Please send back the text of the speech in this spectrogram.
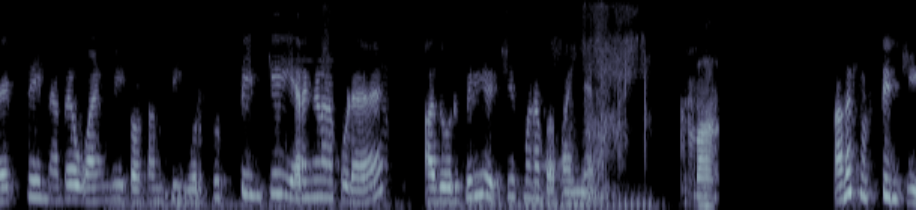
let's another one week or something ஒரு ஃபிஃப்டீன் கே இறங்கினா கூட அது ஒரு பெரிய அச்சீவ்மெண்டா பார்ப்பாங்க. ஆமா. ஆனா பிப்டீன் கே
